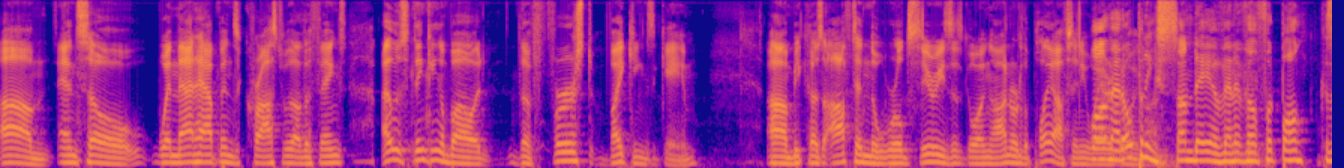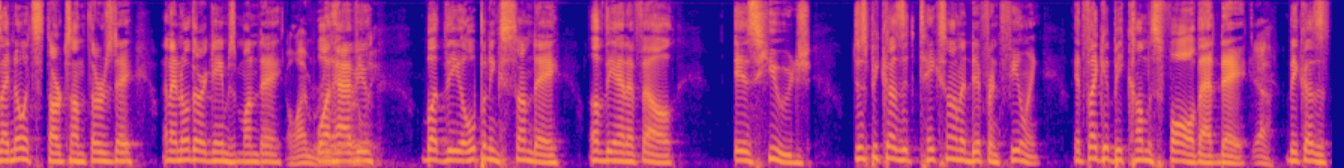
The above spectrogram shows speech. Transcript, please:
Um, and so when that happens, crossed with other things, I was thinking about the first Vikings game. Um, because often the World Series is going on or the playoffs anyway. Well, on that opening on. Sunday of NFL football, because I know it starts on Thursday, and I know there are games Monday, Oh, I'm what really have you. But the opening Sunday of the NFL is huge, just because it takes on a different feeling. It's like it becomes fall that day. Yeah. Because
